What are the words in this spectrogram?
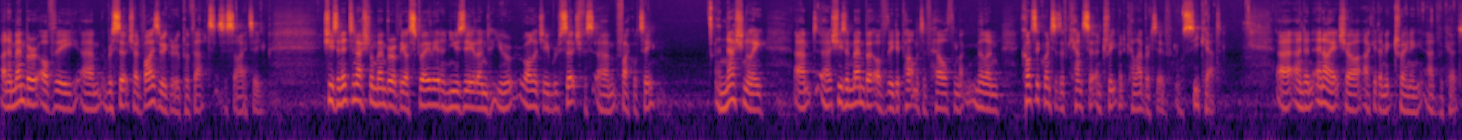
and a member of the um, research advisory group of that society. She's an international member of the Australian and New Zealand Urology Research um, Faculty. And nationally, um, uh, she's a member of the Department of Health Macmillan Consequences of Cancer and Treatment Collaborative, or CCAT, uh, and an NIHR academic training advocate.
